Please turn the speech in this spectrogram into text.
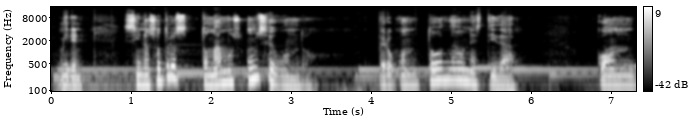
Miren, si nosotros tomamos un segundo, pero con toda honestidad, con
